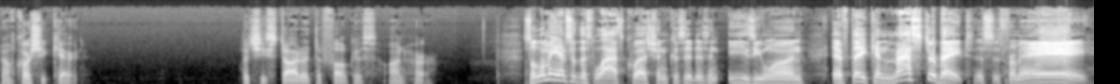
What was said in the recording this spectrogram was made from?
Now, of course she cared. But she started to focus on her. So let me answer this last question because it is an easy one. If they can masturbate, this is from A.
